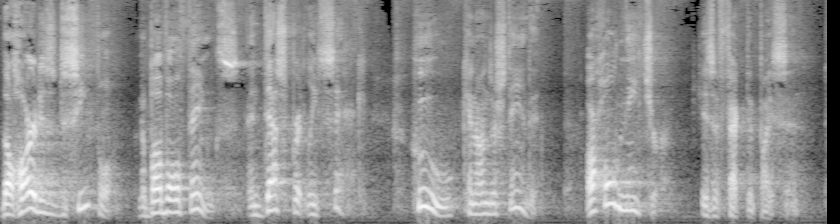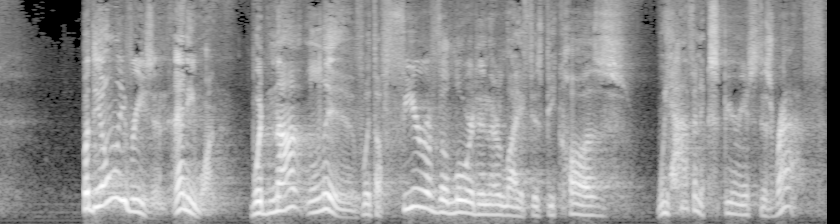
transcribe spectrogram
the heart is deceitful and above all things and desperately sick. Who can understand it? Our whole nature is affected by sin. But the only reason anyone would not live with a fear of the Lord in their life is because we haven't experienced his wrath.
